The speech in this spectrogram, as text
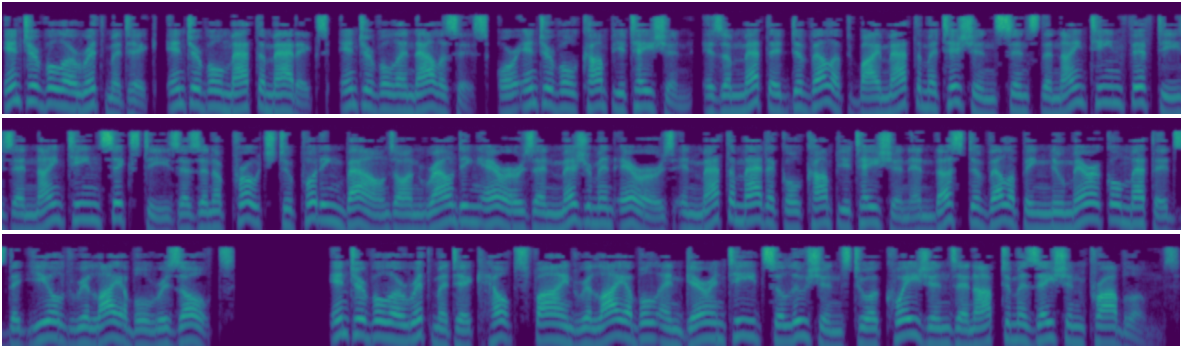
Interval arithmetic, interval mathematics, interval analysis, or interval computation, is a method developed by mathematicians since the 1950s and 1960s as an approach to putting bounds on rounding errors and measurement errors in mathematical computation and thus developing numerical methods that yield reliable results. Interval arithmetic helps find reliable and guaranteed solutions to equations and optimization problems.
